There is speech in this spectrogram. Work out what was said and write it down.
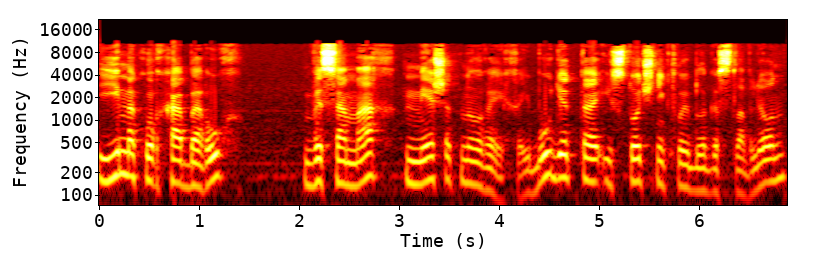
имя Курха Барух, Весамах Мешет Нурейха, и будет источник твой благословлен,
